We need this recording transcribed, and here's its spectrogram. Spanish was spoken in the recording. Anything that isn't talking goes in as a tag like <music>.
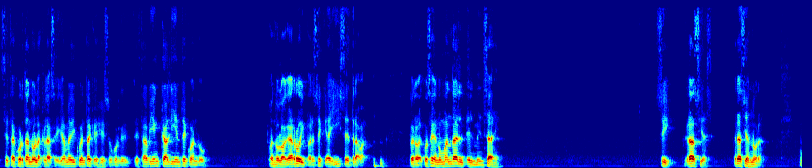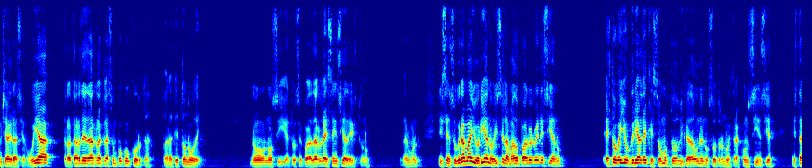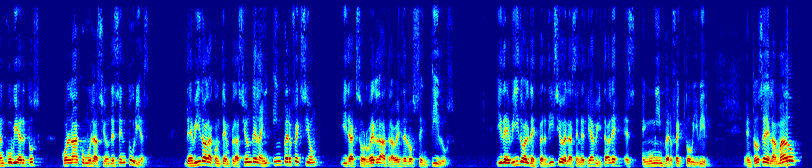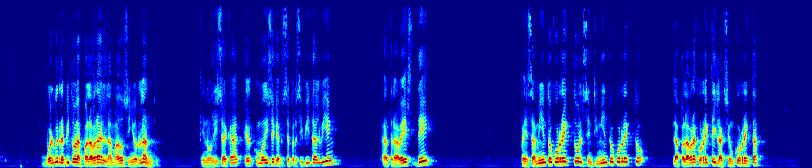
se está cortando la clase. Ya me di cuenta que es eso, porque está bien caliente cuando, cuando lo agarro y parece que ahí se traba. <laughs> Pero la cosa es que no manda el, el mensaje. Sí, gracias. Gracias, Nora. Muchas gracias. Voy a tratar de dar la clase un poco corta para que esto no dé. No, no siga. Entonces, para dar la esencia de esto, ¿no? Dice, en su gran mayoría, nos dice el amado Pablo el Veneciano, estos bellos griales que somos todos y cada uno de nosotros, nuestras conciencias, están cubiertos con la acumulación de centurias, debido a la contemplación de la imperfección y de absorberla a través de los sentidos, y debido al desperdicio de las energías vitales en un imperfecto vivir. Entonces el amado, vuelvo y repito las palabras del amado señor Lando, que nos dice acá, que, como dice que se precipita el bien a través de pensamiento correcto, el sentimiento correcto, la palabra correcta y la acción correcta,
